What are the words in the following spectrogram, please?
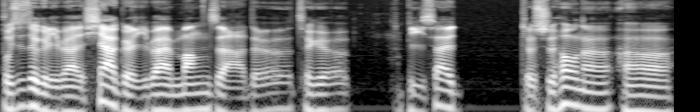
不是这个礼拜，下个礼拜 Monza 的这个比赛的时候呢，呃，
